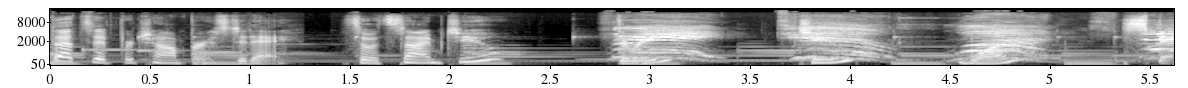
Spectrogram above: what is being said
That's it for Chompers today. So it's time to three, two, one, spit.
